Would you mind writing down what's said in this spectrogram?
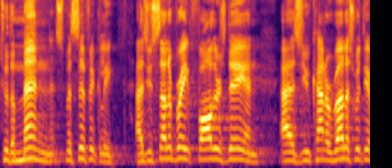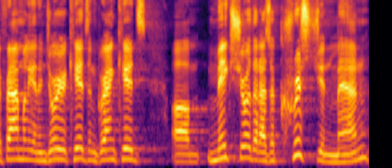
to the men specifically, as you celebrate Father's Day and as you kind of relish with your family and enjoy your kids and grandkids, um, make sure that as a Christian man,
